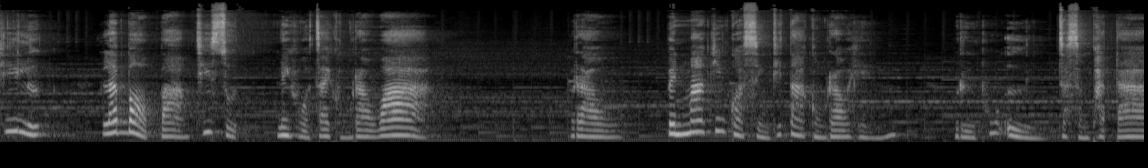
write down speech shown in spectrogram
ที่ลึกและบอบบางที่สุดในหัวใจของเราว่า เราเป็นมากยิ่งกว่าสิ่งที่ตาของเราเห็น หรือผู้อื่นจะสัมผัสได้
